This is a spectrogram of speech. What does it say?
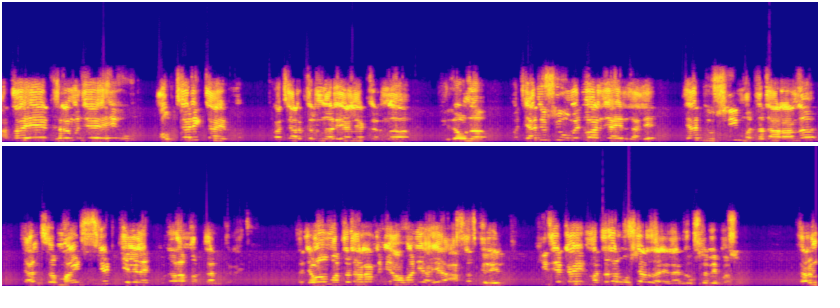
आता हे खरं म्हणजे हे औपचारिकता आहे. प्रचार करणं रॅल्या करणं फिरवणं ज्या दिवशी उमेदवार जाहीर झाले. त्या दिवशी मतदारानं त्यांचं माइंड सेट केलेलं आहे कुणाला मतदान करायचं. त्याच्यामुळे मतदारांना मी आव्हान असंच करेल की जे काही मतदार हुशार झालेला आहे लोकसभेपासून. कारण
